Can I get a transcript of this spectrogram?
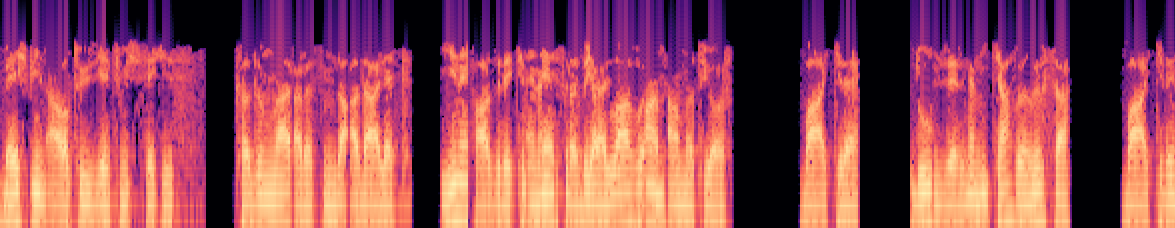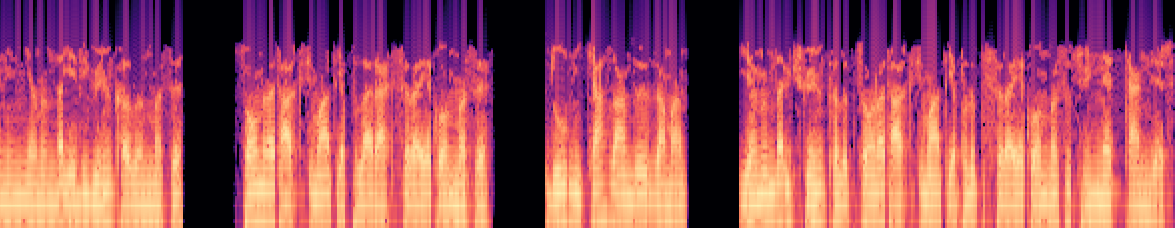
5678 Kadınlar arasında adalet Yine Hazreti Enes radıyallahu an anlatıyor. Bakire, dul üzerine nikahlanırsa, Bakire'nin yanında yedi günün kalınması, sonra taksimat yapılarak sıraya konması. Dul nikahlandığı zaman, yanında üç gün kalıp sonra taksimat yapılıp sıraya konması sünnettendir.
